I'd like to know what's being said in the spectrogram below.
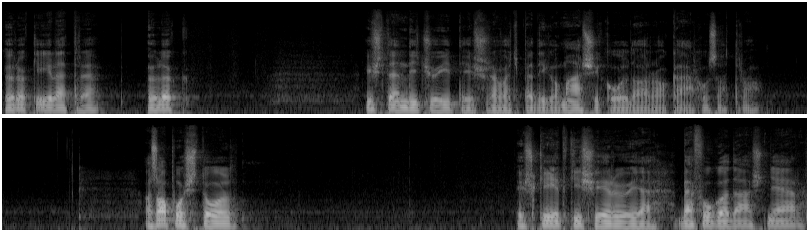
Örök életre, örök Isten dicsőítésre, vagy pedig a másik oldalra, a kárhozatra. Az apostol és két kísérője befogadást nyer,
